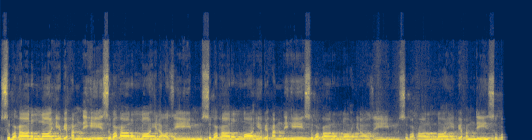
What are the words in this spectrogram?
سبحان الله بحمده سبحان الله العظيم. سبحان الله بحمده سبحان الله العظيم. سبحان الله بحمده سبحان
